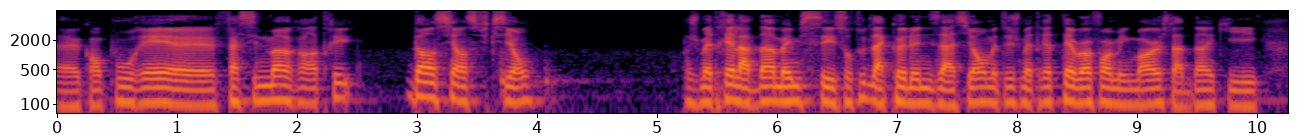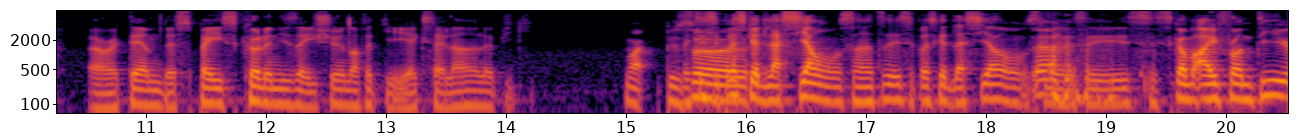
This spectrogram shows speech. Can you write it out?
euh, qu'on pourrait euh, facilement rentrer dans science-fiction. Je mettrais là-dedans, même si c'est surtout de la colonisation, mais tu sais, je mettrais Terraforming Mars là-dedans, qui est un thème de space colonization, en fait, qui est excellent, là, puis qui Ouais. c'est euh, presque de la science, hein, tu sais, c'est presque de la science. c'est comme High Frontier.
